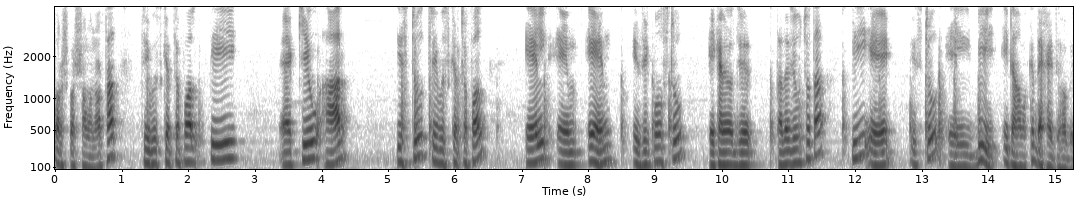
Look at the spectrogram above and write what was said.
পরস্পর সমান। অর্থাৎ ত্রিভুজ ক্ষেত্রফল P Q R is to ত্রিভুজ ক্ষেত্রফল L M N is equals to এখানে যে তাদের যে উচ্চতা P A is to L B এটা আমাকে দেখাইতে হবে।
